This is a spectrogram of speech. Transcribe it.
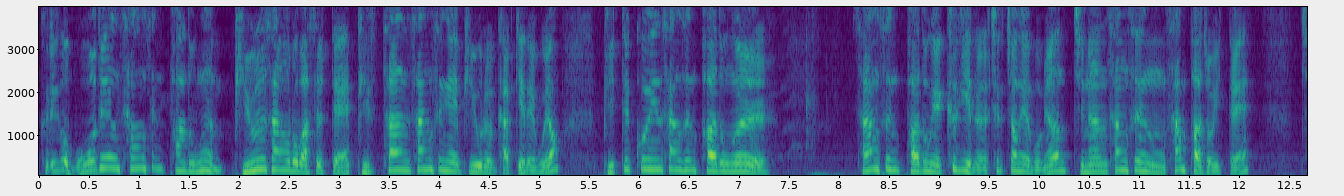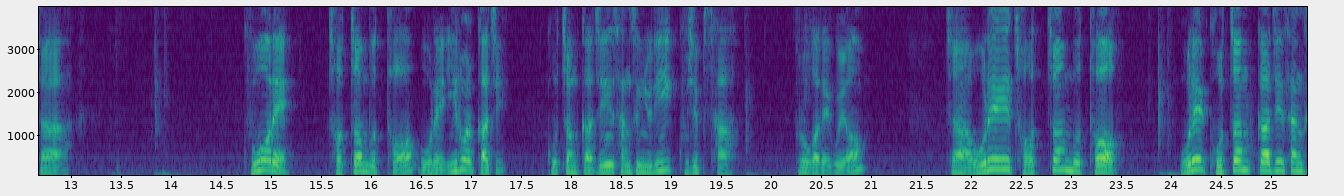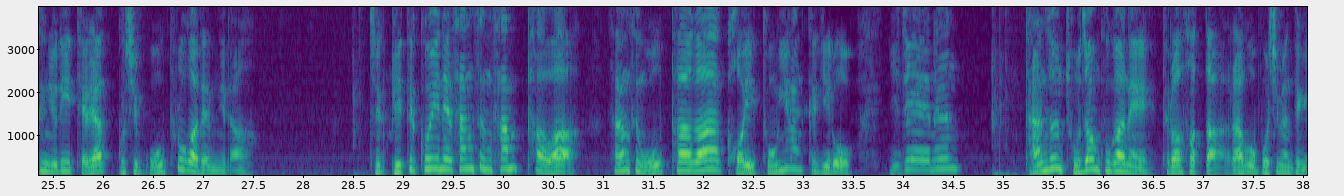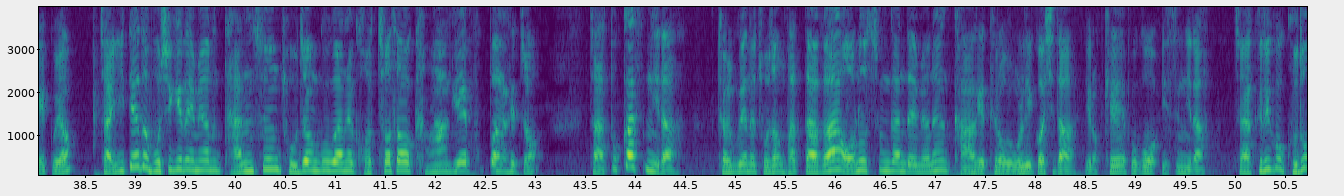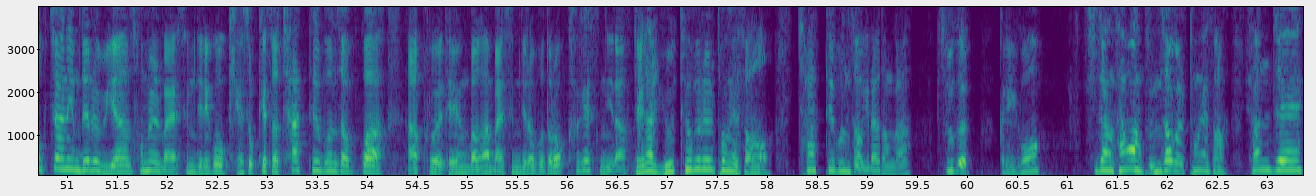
그리고 모든 상승 파동은 비율상으로 봤을 때 비슷한 상승의 비율을 갖게 되고요. 비트코인 상승 파동을 상승 파동의 크기를 측정해 보면 지난 상승 3파 조 이 때 자 9월에 저점부터 올해 1월까지 고점까지 상승률이 94%가 되고요. 자, 올해 저점부터 올해 고점까지 상승률이 대략 95%가 됩니다. 즉 비트코인의 상승 3파와 상승 5파가 거의 동일한 크기로 이제는 단순 조정 구간에 들어섰다라고 보시면 되겠고요. 자, 이때도 보시게 되면 단순 조정 구간을 거쳐서 강하게 폭발을 했죠. 자, 똑같습니다. 결국에는 조정받다가 어느 순간 되면은 강하게 들어 올릴 것이다. 이렇게 보고 있습니다. 자, 그리고 구독자님들을 위한 선물 말씀드리고 계속해서 차트 분석과 앞으로의 대응 방안 말씀드려 보도록 하겠습니다. 제가 유튜브를 통해서 차트 분석이라던가 수급, 그리고 시장 상황 분석을 통해서 현재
